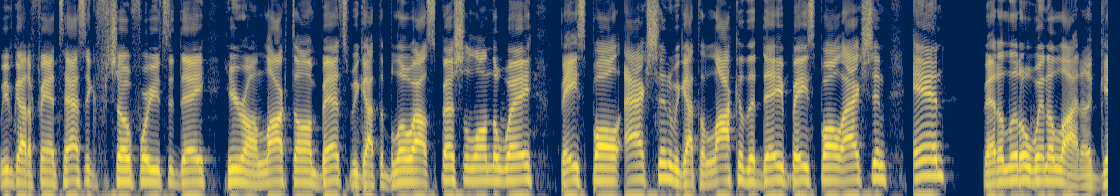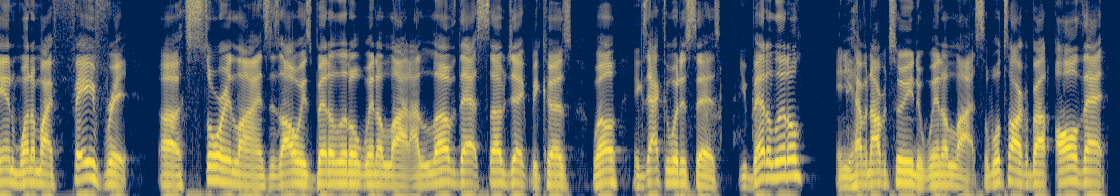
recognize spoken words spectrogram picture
we've got a fantastic show for you today here on Locked On Bets. We got the blowout special on the way, baseball action. We got the lock of the day, baseball action, and bet a little, win a lot. Again, one of my favorite uh, storylines is always bet a little, win a lot. I love that subject because, well, exactly what it says. You bet a little and you have an opportunity to win a lot. So we'll talk about all that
